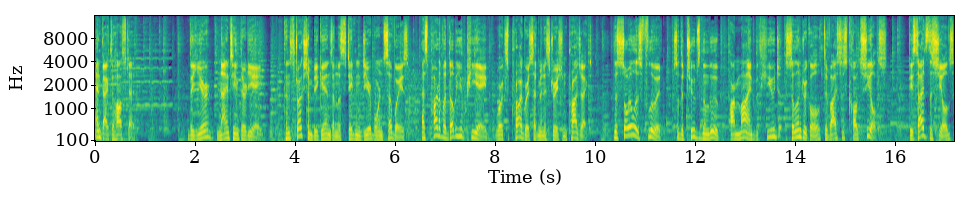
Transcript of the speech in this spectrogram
and back to Halsted. The year 1938. Construction begins on the State and Dearborn subways as part of a WPA Works Progress Administration project. The soil is fluid, so the tubes in the loop are mined with huge cylindrical devices called shields. Besides the shields,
